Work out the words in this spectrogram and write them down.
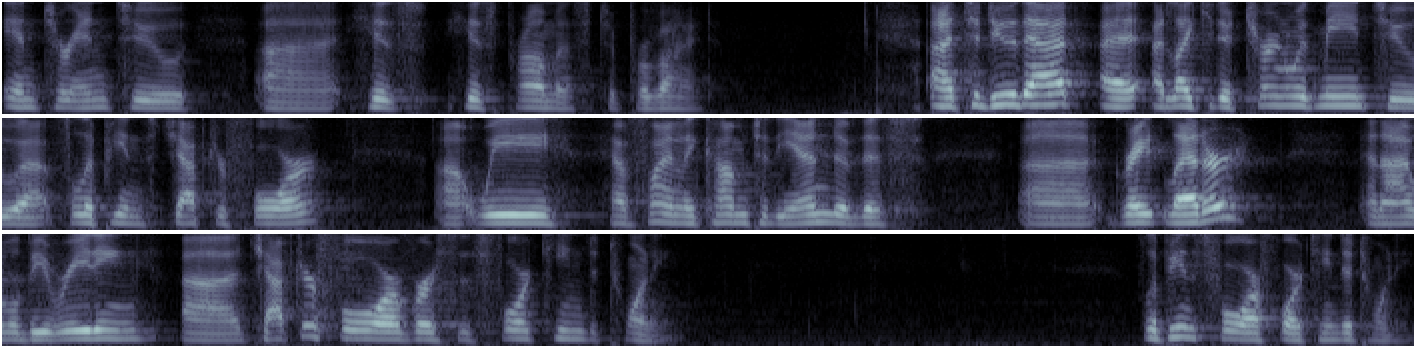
enter into uh, his, his promise to provide. Uh, to do that, I, would like you to turn with me to uh, Philippians chapter 4. Uh, we have finally come to the end of this great letter and I will be reading uh, chapter 4, verses 14 to 20. Philippians 4, 14 to 20.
